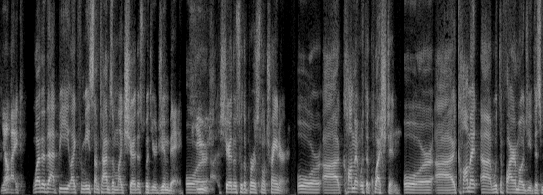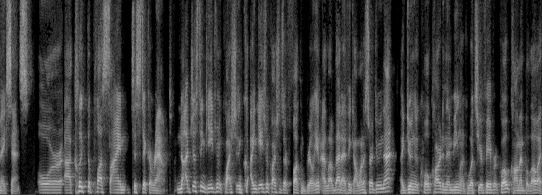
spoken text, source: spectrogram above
Yeah. Like whether that be like for me, sometimes I'm like, share this with your gym bae or uh, share this with a personal trainer or uh, comment with a question or uh, comment uh, with the fire emoji if this makes sense or uh, click the plus sign to stick around. Not just engagement questions. Engagement questions are fucking brilliant. I love that. I think I want to start doing that, like doing a quote card and then being like, "What's your favorite quote?" Comment below. I,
